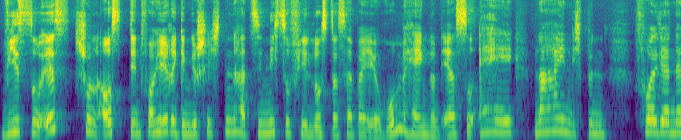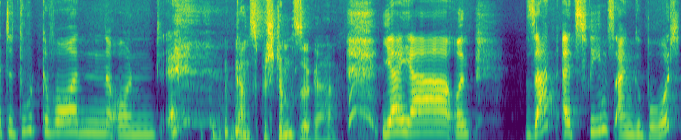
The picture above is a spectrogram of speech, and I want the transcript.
wie es so ist, schon aus den vorherigen Geschichten hat sie nicht so viel Lust, dass er bei ihr rumhängt und er ist so, ey, nein, ich bin voll der nette Dude geworden und Ganz bestimmt sogar. ja, ja und sagt als Friedensangebot,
